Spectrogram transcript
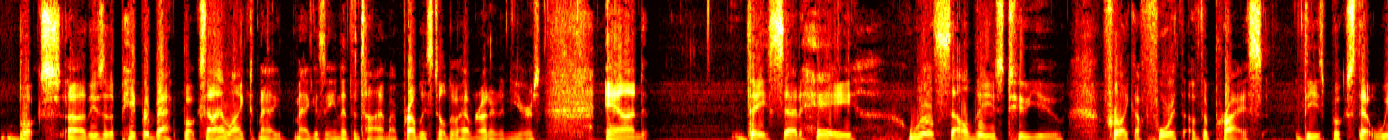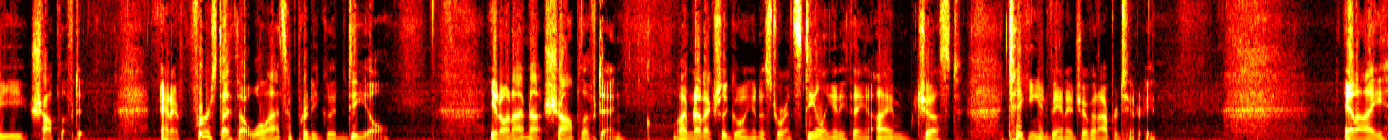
books. Uh, these are the paperback books. And I liked Mag magazine at the time. I probably still do. I haven't read it in years. And they said, hey, we'll sell these to you for like a fourth of the price, these books that we shoplifted. And at first I thought, well, that's a pretty good deal. You know, and I'm not shoplifting. I'm not actually going into a store and stealing anything. I'm just taking advantage of an opportunity. And I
